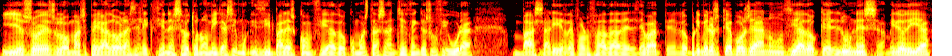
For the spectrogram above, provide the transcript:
Y eso es lo más pegado a las elecciones autonómicas y municipales, confiado como está Sánchez en que su figura va a salir reforzada del debate. Lo primero es que Vox ya ha anunciado que el lunes a mediodía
